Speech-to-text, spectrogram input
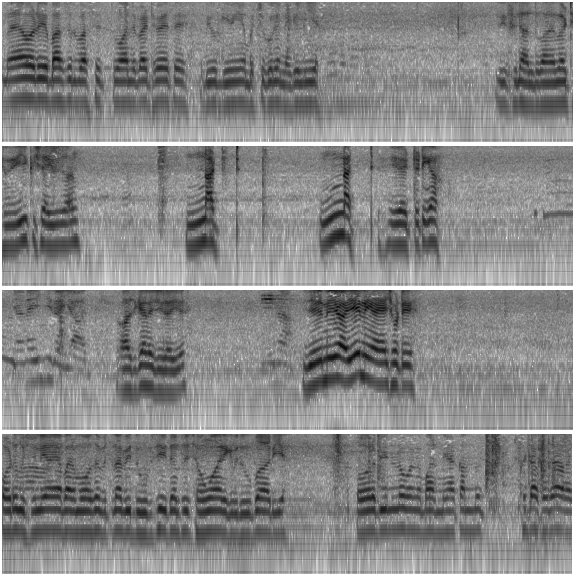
मैं और ये बासुल बासित तुम्हारे बैठे हुए थे अभी वो गई हुई हैं बच्चों को लेने के लिए। अभी फ़िलहाल दुकान में बैठे हुए हैं ये किशाई दुकान? नट नट ये टटियाँ। आज? आज क्या नहीं जी रही है? ये नहीं आया ये नहीं आया छोटे। फ़ोटो कुछ नहीं आया, पर मौसम इतना भी धूप सी, एकदम से छाँव आ रही है धूप आ रही है। और अभी इन लोगों ने बाहर नया काम तो खड्डा खोदा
